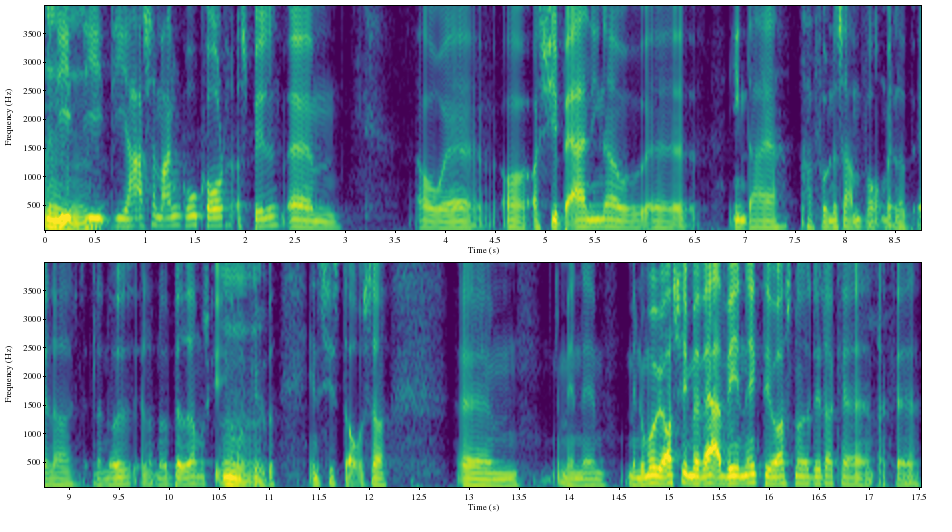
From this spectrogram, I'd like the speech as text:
Mm. De, de, de har så mange gode kort at spille, øhm, og, øh, og, og Gilbert ligner jo øh, en, der er, har fundet samme form, eller, eller, eller, noget, eller noget bedre måske mm. i købet end sidste år. Så, øhm, men, øh, men nu må vi også se med hver vind, ikke? det er jo også noget af det, der kan, der kan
